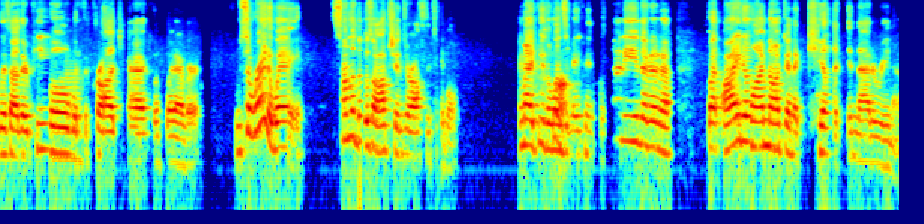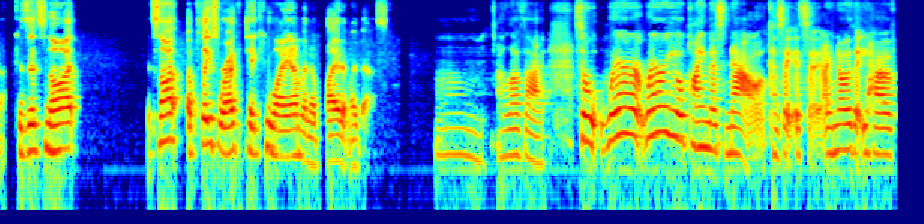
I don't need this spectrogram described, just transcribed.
with other people, mm-hmm. with the project, with whatever. So right away, some of those options are off the table. It might be the ones that make me money, da, da, da. but I know I'm not going to kill it in that arena because it's not it's not a place where I can take who I am and apply it at my best. Mm, I love that. So where where are you applying this now? Because it's I know that you have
